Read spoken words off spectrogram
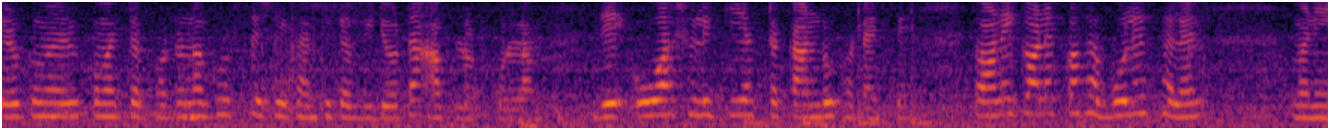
এরকম এরকম একটা ঘটনা ঘটছে, সেইখান থেকে ভিডিওটা আপলোড করলাম। যে ও আসলে কি একটা কাণ্ড ঘটাইছে। তো অনেকে অনেক কথা বলে ফেলেন মানে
